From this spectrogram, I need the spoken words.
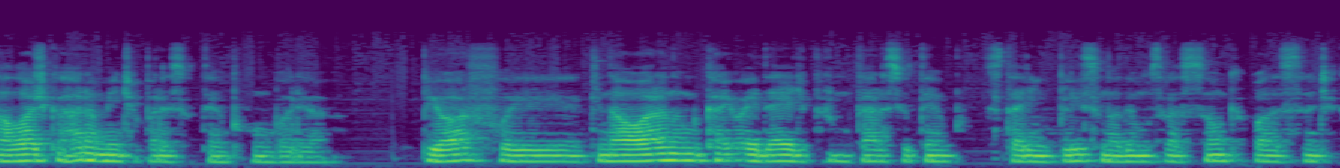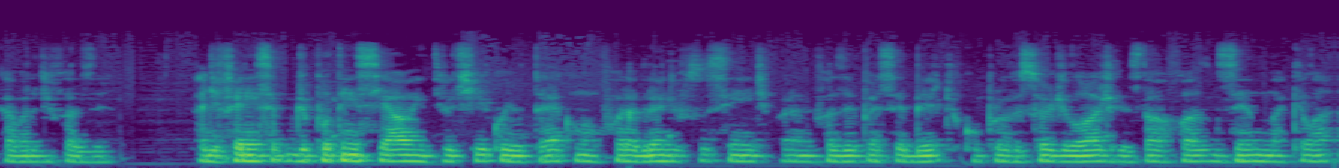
Na lógica, raramente aparece o tempo como variável. Pior foi que na hora não me caiu a ideia de perguntar se o tempo estaria implícito na demonstração que o palestrante acabara de fazer. A diferença de potencial entre o Tico e o Teco não fora grande o suficiente para me fazer perceber que o que o professor de lógica estava dizendo naquela,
